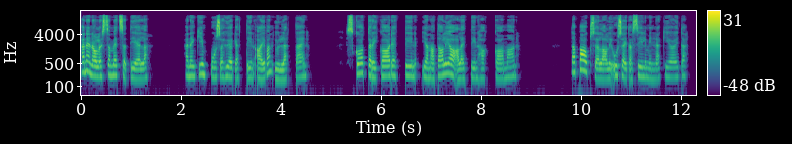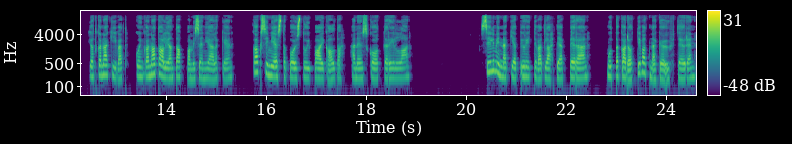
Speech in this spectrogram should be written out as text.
Hänen ollessa metsätiellä hänen kimppuunsa hyökättiin aivan yllättäen. Skootteri kaadettiin ja Nataliaa alettiin hakkaamaan. Tapauksella oli useita silminnäkijöitä, jotka näkivät, kuinka Natalian tappamisen jälkeen kaksi miestä poistui paikalta hänen skootterillaan. Silminnäkijät yrittivät lähteä perään, mutta kadottivat näköyhteyden.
